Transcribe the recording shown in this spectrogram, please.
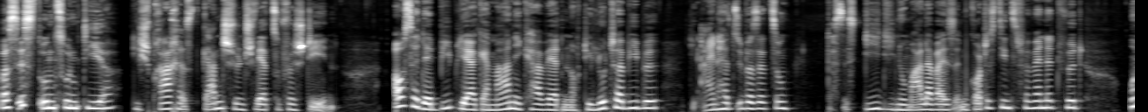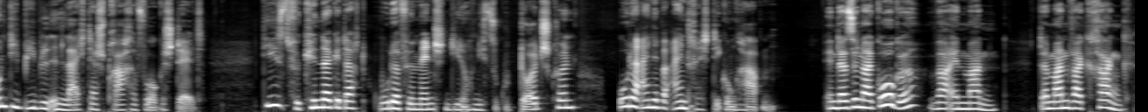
was ist uns und dir? Die Sprache ist ganz schön schwer zu verstehen. Außer der Biblia Germanica werden noch die Lutherbibel, die Einheitsübersetzung, das ist die, die normalerweise im Gottesdienst verwendet wird, und die Bibel in leichter Sprache vorgestellt. Die ist für Kinder gedacht oder für Menschen, die noch nicht so gut Deutsch können oder eine Beeinträchtigung haben. In der Synagoge war ein Mann. Der Mann war krank.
